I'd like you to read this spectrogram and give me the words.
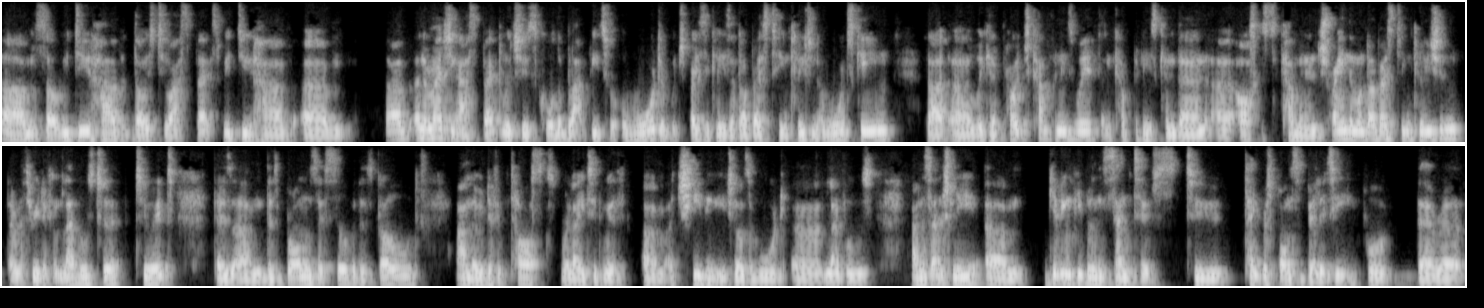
Um, so we do have those two aspects. We do have um, uh, an emerging aspect, which is called the Black Beetle Award, which basically is a diversity inclusion award scheme that uh, we can approach companies with, and companies can then uh, ask us to come in and train them on diversity inclusion. There are three different levels to to it. There's um, there's bronze, there's silver, there's gold, and there are different tasks related with um, achieving each of those award uh, levels, and essentially um, giving people incentives to take responsibility for their uh,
